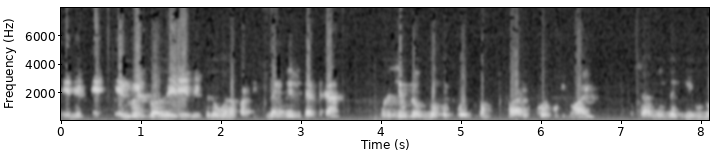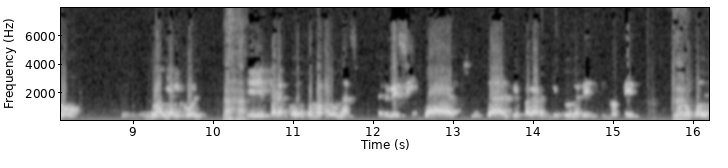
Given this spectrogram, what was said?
en, nuestro ADN, pero bueno, particularmente acá, por ejemplo, no se puede tomar alcohol porque no hay, o sea, no es que uno, no hay alcohol. Eh, para poder tomar una cervecita chica hay que pagar 10 dólares en un hotel, con lo cual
